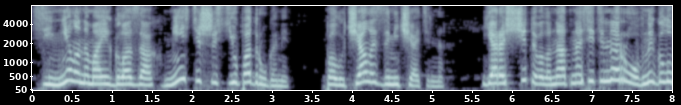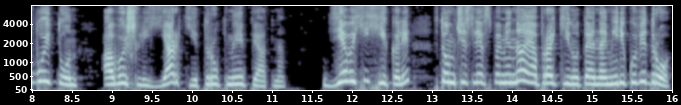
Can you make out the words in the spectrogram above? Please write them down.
Синела на моих глазах вместе с шестью подругами. Получалось замечательно. Я рассчитывала на относительно ровный голубой тон, а вышли яркие трупные пятна. Девы хихикали, в том числе вспоминая опрокинутое на Мирику ведро.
